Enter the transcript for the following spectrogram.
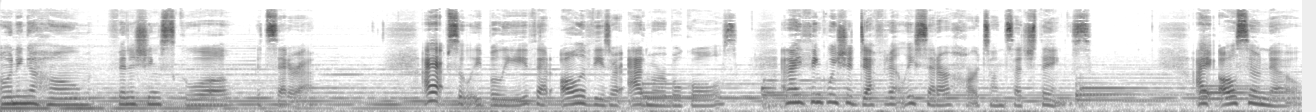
owning a home, finishing school, etc. I absolutely believe that all of these are admirable goals, and I think we should definitely set our hearts on such things. I also know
